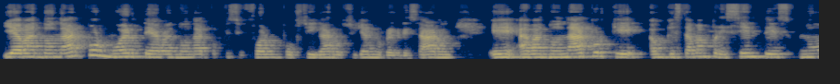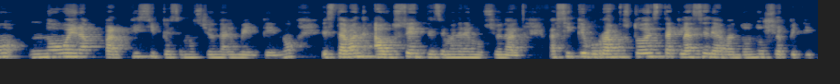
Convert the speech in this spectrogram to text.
y abandonar por muerte, abandonar porque se fueron por cigarros y ya no regresaron, eh, abandonar porque aunque estaban presentes, no, no eran partícipes emocionalmente, ¿no? Estaban ausentes de manera emocional. Así que borramos toda esta clase de abandonos repetitivos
